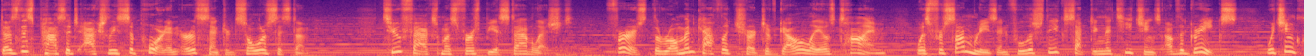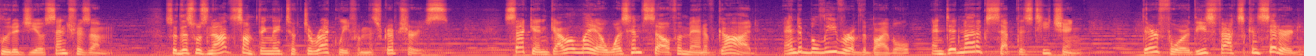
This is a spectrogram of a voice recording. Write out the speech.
Does this passage actually support an Earth centered solar system? Two facts must first be established. First, the Roman Catholic Church of Galileo's time was for some reason foolishly accepting the teachings of the Greeks, which included geocentrism. So this was not something they took directly from the scriptures. Second, Galileo was himself a man of God and a believer of the Bible and did not accept this teaching. Therefore, these facts considered,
